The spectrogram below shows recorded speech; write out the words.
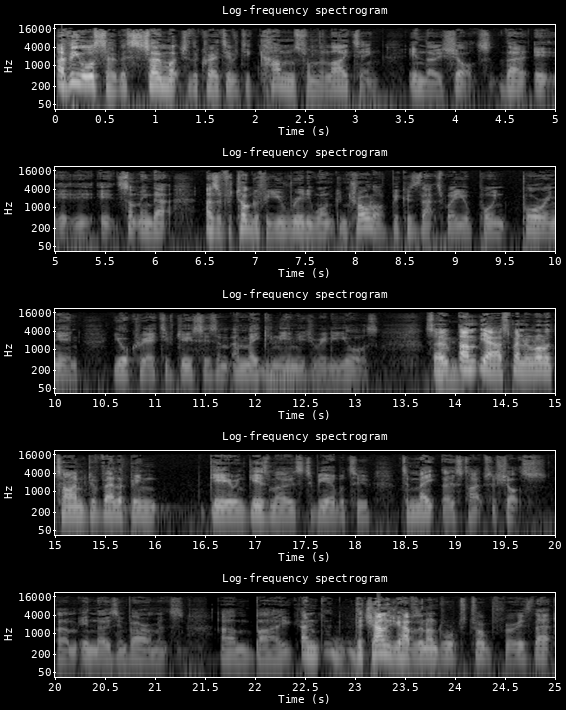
I think also there's so much of the creativity comes from the lighting in those shots that it, it, it's something that as a photographer you really want control of because that's where you're point, pouring in your creative juices and, and making the image really yours. So um, yeah, I've spent a lot of time developing gear and gizmos to be able to to make those types of shots um, in those environments. Um, by and the challenge you have as an underwater photographer is that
